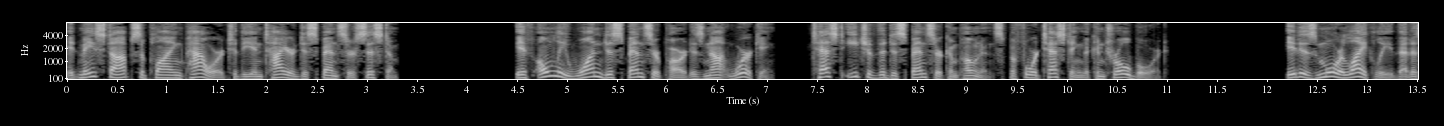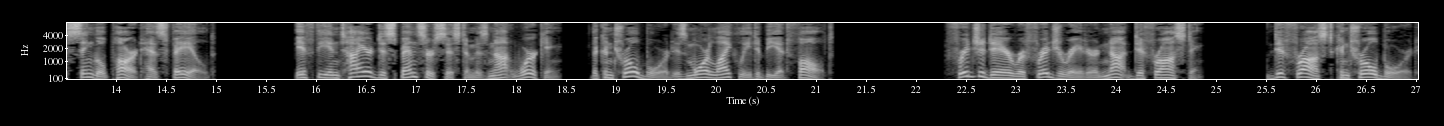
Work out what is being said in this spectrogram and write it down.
it may stop supplying power to the entire dispenser system. If only one dispenser part is not working, test each of the dispenser components before testing the control board. It is more likely that a single part has failed. If the entire dispenser system is not working, the control board is more likely to be at fault. Frigidaire refrigerator not defrosting. Defrost control board.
